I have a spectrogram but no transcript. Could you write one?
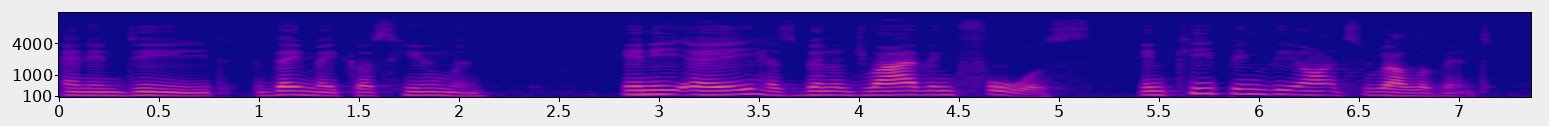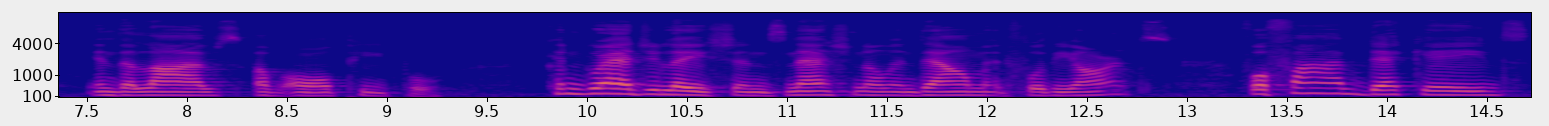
and indeed, they make us human. NEA has been a driving force in keeping the arts relevant in the lives of all people. Congratulations, National Endowment for the Arts, for five decades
